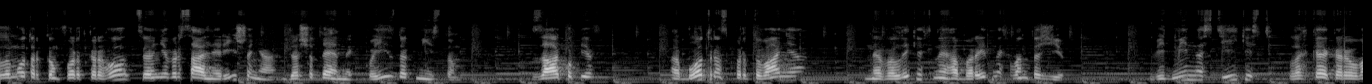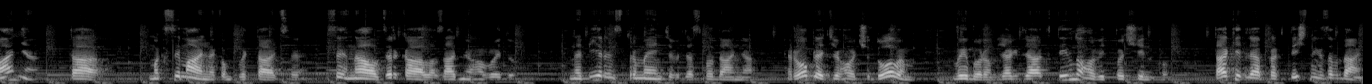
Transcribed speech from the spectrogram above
Веломотор Comfort Cargo – це універсальне рішення для щоденних поїздок містом, закупів або транспортування невеликих негабаритних вантажів. Відмінна стійкість, легке керування та максимальна комплектація, сигнал, дзеркала заднього виду, набір інструментів для складання роблять його чудовим вибором як для активного відпочинку, так і для практичних завдань.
